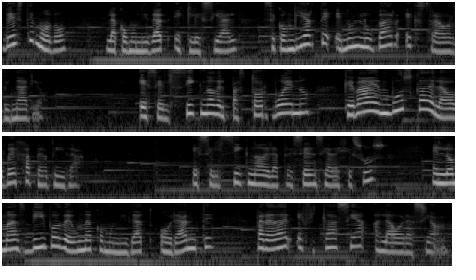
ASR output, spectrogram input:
De este modo, la comunidad eclesial se convierte en un lugar extraordinario. Es el signo del pastor bueno que va en busca de la oveja perdida. Es el signo de la presencia de Jesús en lo más vivo de una comunidad orante para dar eficacia a la oración.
